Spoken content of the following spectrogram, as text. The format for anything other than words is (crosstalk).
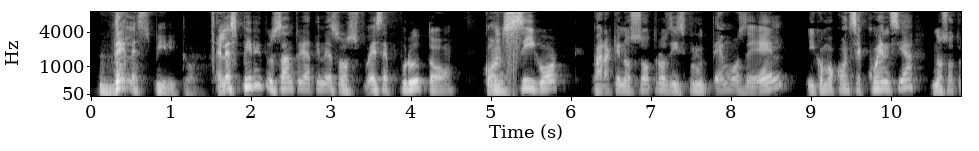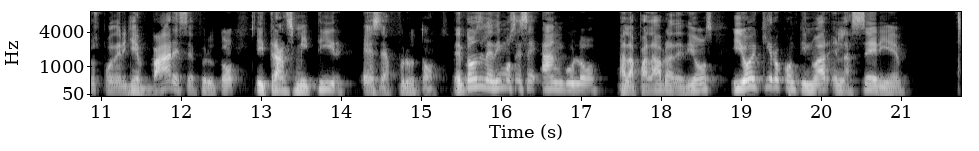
del Espíritu. El Espíritu Santo ya tiene esos, ese fruto consigo para que nosotros disfrutemos de él y como consecuencia nosotros poder llevar ese fruto y transmitir ese fruto. Entonces le dimos ese ángulo a la palabra de Dios y hoy quiero continuar en la serie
